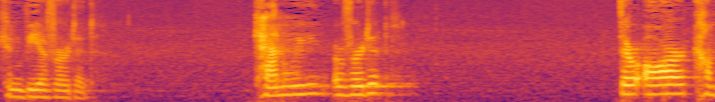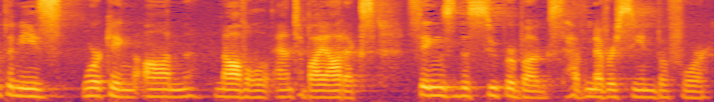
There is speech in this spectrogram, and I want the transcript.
can be averted. Can we avert it? There are companies working on novel antibiotics, things the superbugs have never seen before.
